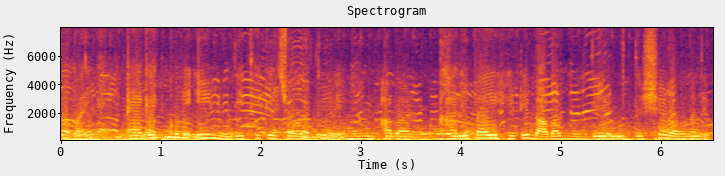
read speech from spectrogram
সবাই এক এক করে এই নদী থেকে জল তুলে আবার খালি পায়ে হেঁটে বাবার মন্দিরের উদ্দেশ্যে রওনা দেব।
